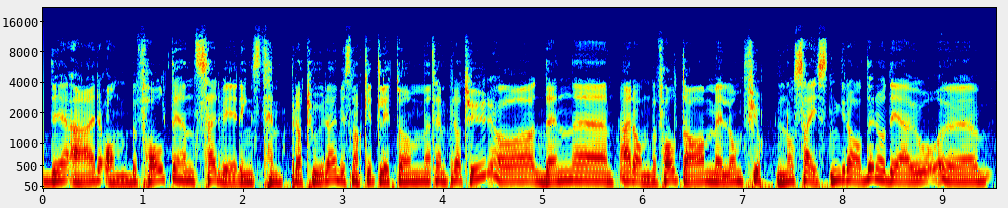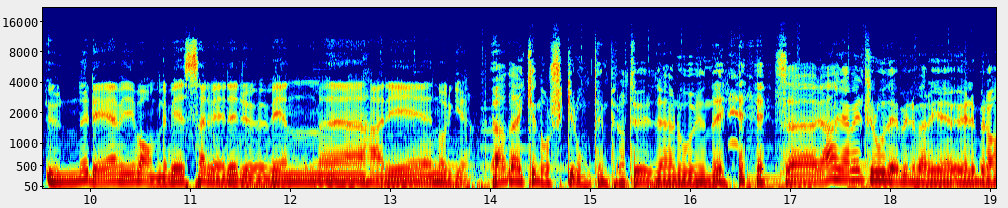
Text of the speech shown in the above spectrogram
det er anbefalt en serveringstemperatur her. Vi snakket litt om temperatur, og den eh, er anbefalt da mellom 14 og 16 grader. Og det er jo eh, under det vi vanligvis serverer rødvin her i Norge. Ja, det er ikke norsk romtemperatur, det er noe under. Så ja, jeg vil tro det vil være veldig bra.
